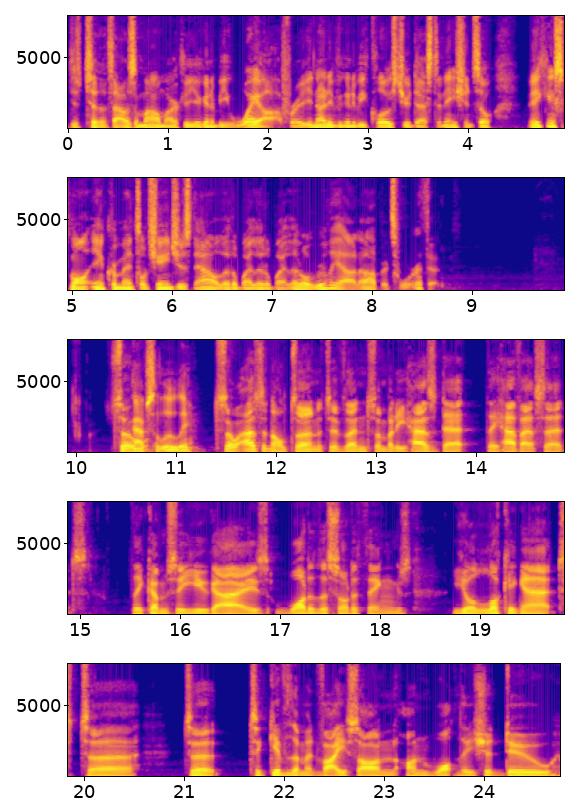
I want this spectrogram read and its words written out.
just to the thousand mile marker, you're going to be way off, right? You're not even going to be close to your destination. So making small incremental changes now, little by little by little, really add up. It's worth it. So absolutely. So as an alternative, then somebody has debt, they have assets they come see you guys. What are the sort of things you're looking at to to to give them advice on on what they should do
